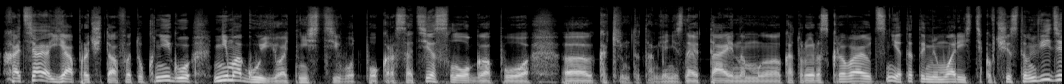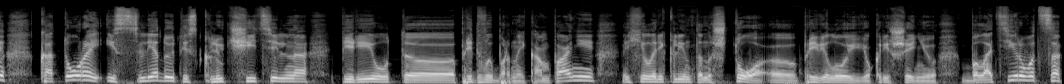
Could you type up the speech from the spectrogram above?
хотя я, прочитав эту книгу, не могу ее отнести вот по красоте слога, по каким-то там, я не знаю, тайнам Э, которые раскрываются. Нет, это мемуаристика в чистом виде, которая исследует исключительно период э, предвыборной кампании Хиллари Клинтон, что э, привело ее к решению баллотироваться,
